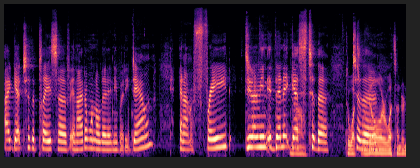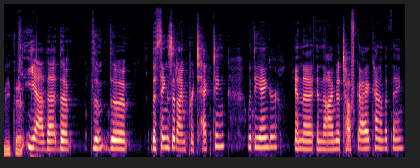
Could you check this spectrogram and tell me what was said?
I get to the place of, and I don't want to let anybody down, and I'm afraid. Do you know what I mean? Then it gets to the to what's to the, real or what's underneath it. Yeah, the the the the the things that I'm protecting with the anger and the and the I'm a tough guy kind of a thing,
